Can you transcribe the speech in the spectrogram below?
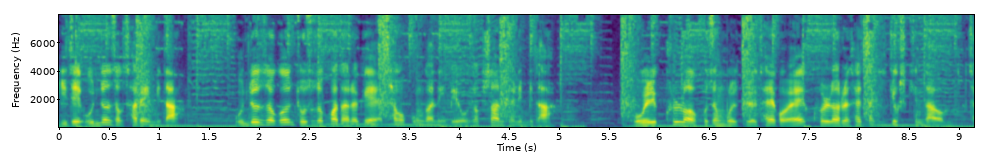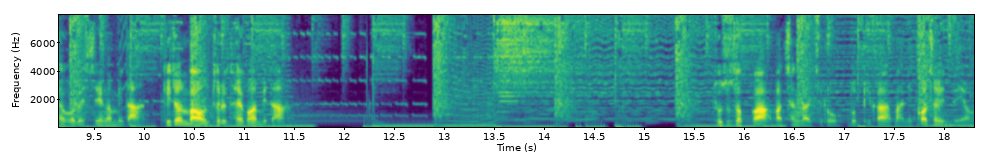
이제 운전석 차례입니다. 운전석은 조수석과 다르게 작업 공간이 매우 협소한 편입니다. 오일 쿨러 고정 볼트를 탈거해 쿨러를 살짝 이격시킨 다음 작업을 진행합니다. 기존 마운트를 탈거합니다. 조수석과 마찬가지로 높이가 많이 꺼져 있네요.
